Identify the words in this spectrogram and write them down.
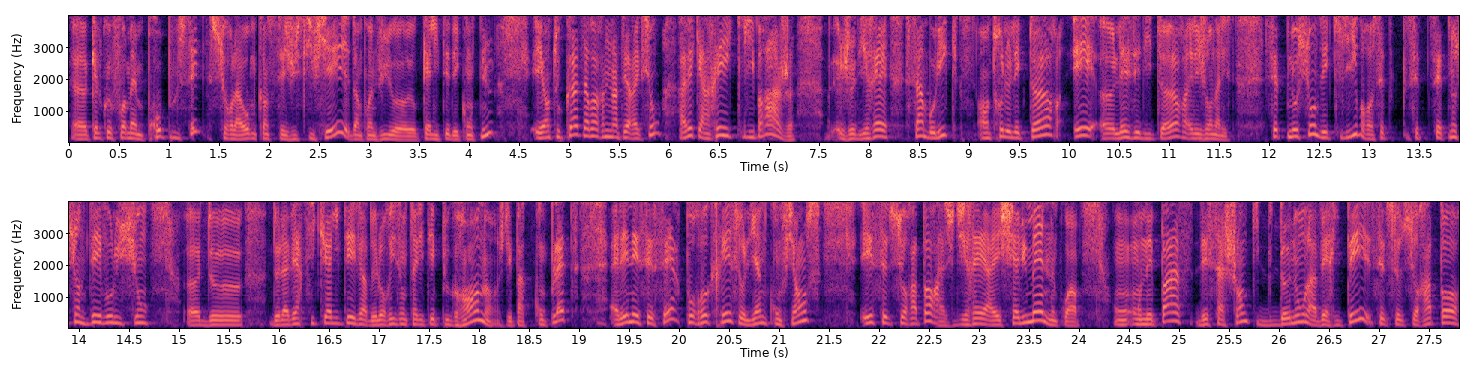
quelquefois même propulsé sur la home quand c'est justifié, d'un point de vue qualité des contenus, et en tout cas d'avoir une interaction avec un rééquilibrage, je dirais, symbolique entre le lecteur et les éditeurs et les journalistes. Cette notion d'équilibre, cette, cette, cette, notion d'évolution de, de la verticalité vers de l'horizontalité plus grande, je dis pas complète, elle est nécessaire pour recréer ce lien de confiance et ce rapport, je dirais, à échelle humaine. Quoi. On n'est pas des sachants qui donnons la vérité. C'est ce, rapport,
